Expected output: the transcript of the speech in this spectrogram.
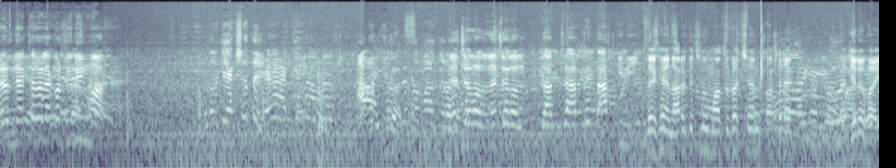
এর ন্যাচারাল এখন জিনিস মাছ আপনারা কি একসাথে দেখেন আরও কিছু মাছ উঠাচ্ছেন পাশের এক জেলে ভাই।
